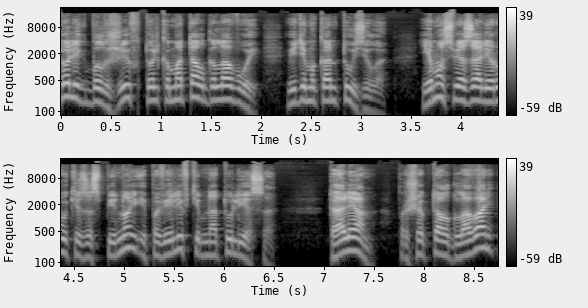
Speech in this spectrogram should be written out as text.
Толик был жив, только мотал головой, видимо, контузило. Ему связали руки за спиной и повели в темноту леса. «Толян!» – прошептал главарь,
